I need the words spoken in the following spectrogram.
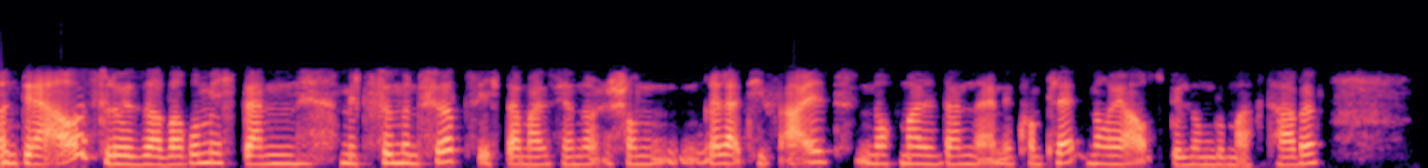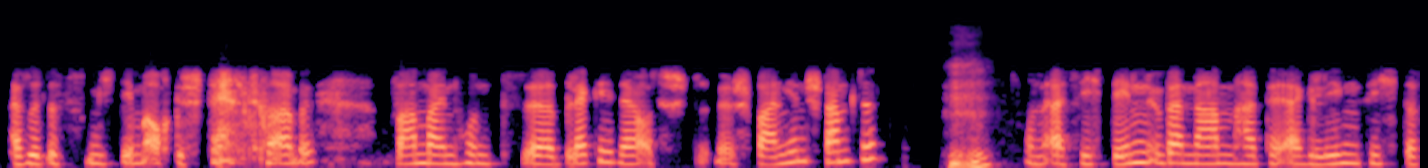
Und der Auslöser, warum ich dann mit 45, damals ja schon relativ alt, nochmal dann eine komplett neue Ausbildung gemacht habe, also dass mich dem auch gestellt habe, war mein Hund äh, Blackie, der aus äh, Spanien stammte. Mhm. Und als ich den übernahm, hatte er gelegentlich das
